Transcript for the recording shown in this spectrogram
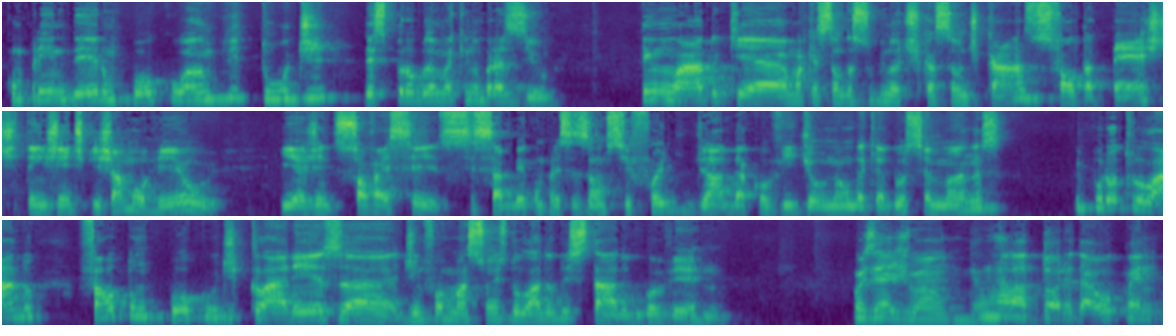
compreender um pouco a amplitude desse problema aqui no Brasil. Tem um lado que é uma questão da subnotificação de casos, falta teste, tem gente que já morreu e a gente só vai se, se saber com precisão se foi da, da Covid ou não daqui a duas semanas. E por outro lado, falta um pouco de clareza de informações do lado do Estado, do governo. Pois é, João. Um relatório da Open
